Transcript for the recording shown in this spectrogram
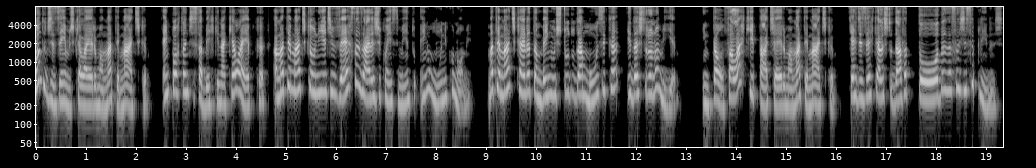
Quando dizemos que ela era uma matemática, é importante saber que naquela época a matemática unia diversas áreas de conhecimento em um único nome. Matemática era também o estudo da música e da astronomia. Então, falar que Hipátia era uma matemática quer dizer que ela estudava todas essas disciplinas.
